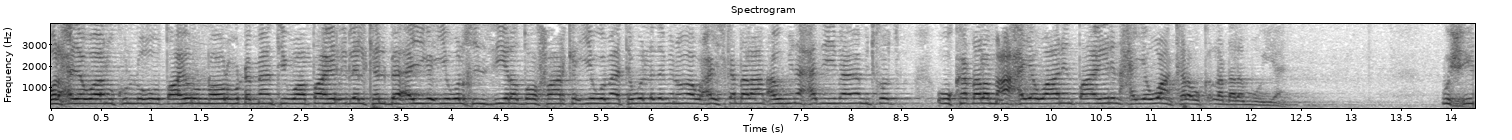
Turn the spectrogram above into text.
wاlxayawaanu kuluhu طaahiru nooluhu dhammaantii waa طaahir ila اlkalba ayga iyo wاlkhinziira doofaarka iyo wamaa tawalada minhuma waxay iska dhalaan aw min axadihima ama midkood uu ka dhalo maca xayawaanin طaahirin xayawaan kale la dhala mooyaane wixii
